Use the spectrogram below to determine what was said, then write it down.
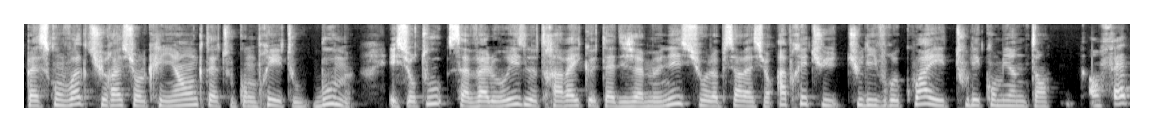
parce qu'on voit que tu rassures le client, que tu as tout compris et tout. Boum. Et surtout, ça valorise le travail que tu as déjà mené sur l'observation. Après, tu, tu livres quoi et tous les combien de temps? En fait,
